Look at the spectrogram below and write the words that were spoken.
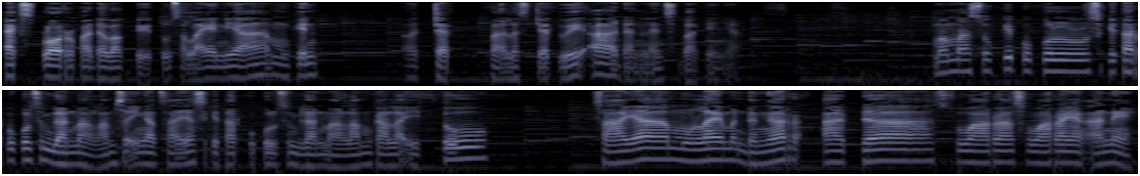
explore pada waktu itu selain ya mungkin uh, chat balas chat WA dan lain sebagainya memasuki pukul sekitar pukul 9 malam, seingat saya sekitar pukul 9 malam kala itu saya mulai mendengar ada suara-suara yang aneh.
